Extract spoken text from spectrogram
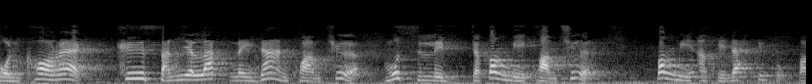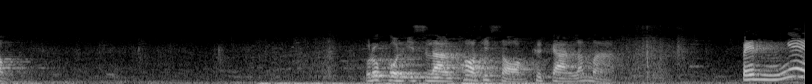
กลข้อแรกคือสัญญลักษณ์ในด้านความเชื่อ มุสลิมจะต้องมีความเชื่อ ต้องมีอักีดะที่ถูกต้อง รุกลอิสลามข้อที่สองคือการละหมาด เป็นแง่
